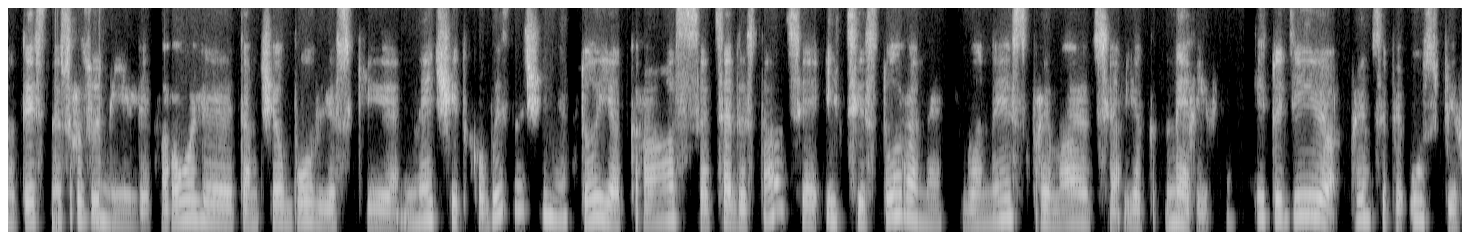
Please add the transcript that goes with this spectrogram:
ну, десь незрозумілі, ролі там чи обов'язки не чітко визначені, то якраз ця дистанція і ці сторони вони сприймаються як нерівні. І тоді, в принципі, успіх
